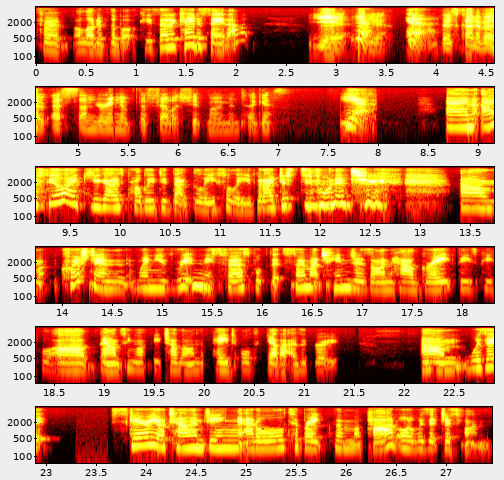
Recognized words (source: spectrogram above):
for a lot of the book. Is that okay to say that? Yeah, Yeah. yeah. Yeah. There's kind of a, a sundering of the fellowship moment, I guess. Yeah. And I feel like you guys probably did that gleefully, but I just didn't wanted to um, question when you've written this first book that so much hinges on how great these people are bouncing off each other on the page all together as a group. Um, was it scary or challenging at all to break them apart, or was it just fun?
